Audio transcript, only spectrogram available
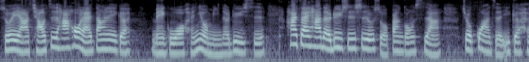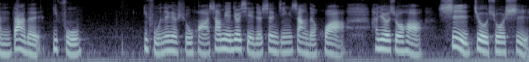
所以啊，乔治他后来当了一个。”美国很有名的律师，他在他的律师事务所办公室啊，就挂着一个很大的一幅一幅那个书画，上面就写着圣经上的话。他就说：“哈，是就说是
